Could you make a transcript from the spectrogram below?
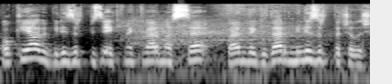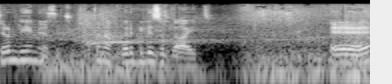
Okey abi Blizzard bize ekmek vermezse ben de gider Blizzard'da çalışırım diyemiyorsun. Çünkü bütün hakları Blizzard'a ait. Ee,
